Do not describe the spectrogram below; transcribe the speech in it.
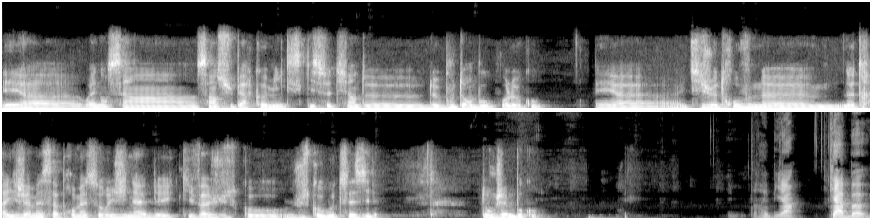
Et euh, ouais, non, c'est un, c'est un super comics qui se tient de, de bout en bout pour le coup. Et euh, qui, je trouve, ne, ne trahit jamais sa promesse originelle et qui va jusqu'au jusqu'au bout de ses idées. Donc j'aime beaucoup. Très bien. Cab.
